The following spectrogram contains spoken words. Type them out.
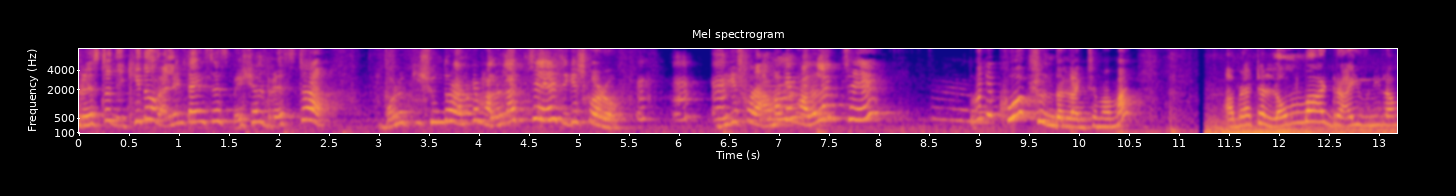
ড্রেসটা দেখিয়ে দাও ভ্যালেন্টাইন্স ডে স্পেশাল ড্রেসটা বলো কি সুন্দর, আমাকে ভালো লাগছে? জিজ্ঞেস করো। জিজ্ঞেস করো, আমাকে ভালো লাগছে? তোমাকে খুব সুন্দর লাগছে, মামা। আমরা একটা লম্বা ড্রাইভ নিলাম,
